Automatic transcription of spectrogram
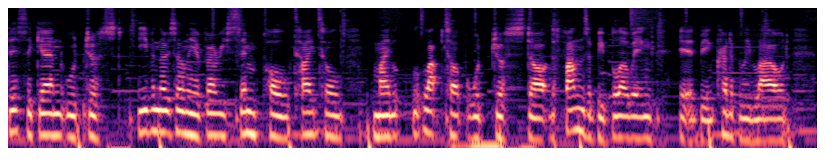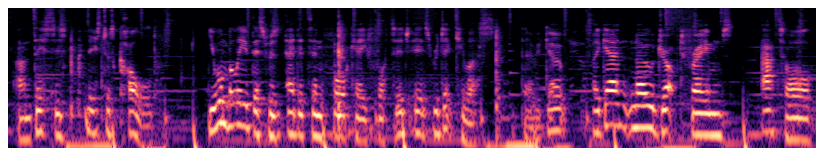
This again would just, even though it's only a very simple title, my laptop would just start, the fans would be blowing, it'd be incredibly loud, and this is, it's just cold. You wouldn't believe this was editing 4K footage, it's ridiculous. There we go. Again, no dropped frames, at all.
